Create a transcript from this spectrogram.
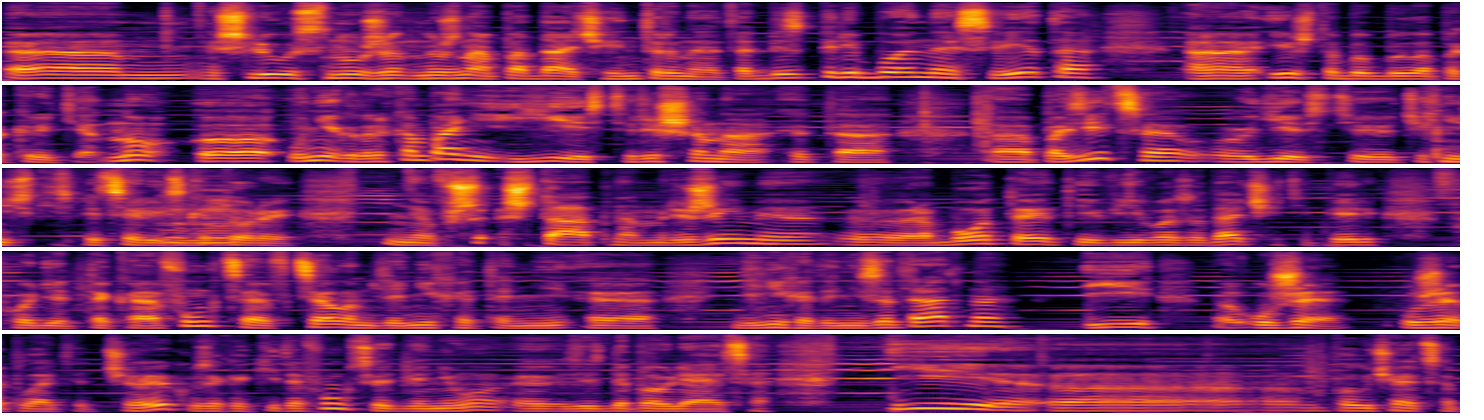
э, шлюз, нужен, нужна подача интернета, бесперебойное света э, и чтобы было покрытие. Но э, у некоторых компаний есть решена эта э, позиция, есть технический специалист, угу. который в штатном режиме э, работает, и в его задачи теперь входит такая функция. В целом для них это не, э, для них это не затратно, и уже уже платят человеку за какие-то функции, для него э, здесь добавляется. И, э, получается,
